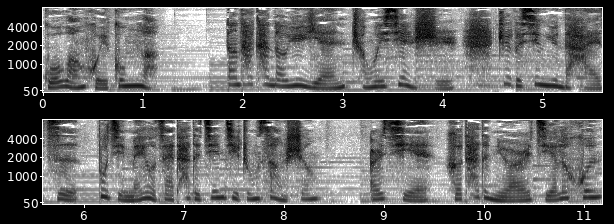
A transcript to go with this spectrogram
国王回宫了。当他看到预言成为现实，这个幸运的孩子不仅没有在他的奸计中丧生。而且和他的女儿结了婚，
